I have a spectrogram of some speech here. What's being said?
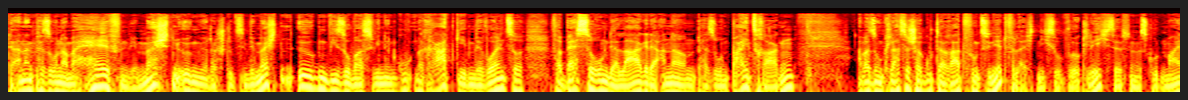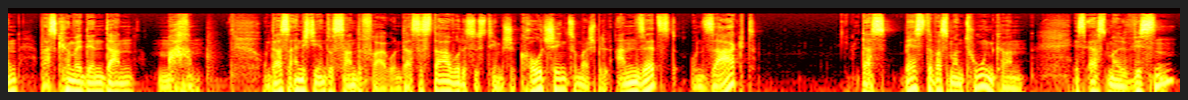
der anderen Person aber helfen. Wir möchten irgendwie unterstützen. Wir möchten irgendwie sowas wie einen guten Rat geben. Wir wollen zur Verbesserung der Lage der anderen Person beitragen. Aber so ein klassischer guter Rat funktioniert vielleicht nicht so wirklich, selbst wenn wir es gut meinen. Was können wir denn dann machen? Und das ist eigentlich die interessante Frage. Und das ist da, wo das systemische Coaching zum Beispiel ansetzt und sagt, das Beste, was man tun kann, ist erstmal wissen,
